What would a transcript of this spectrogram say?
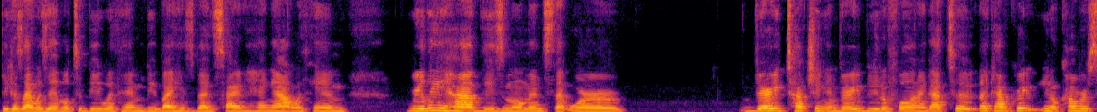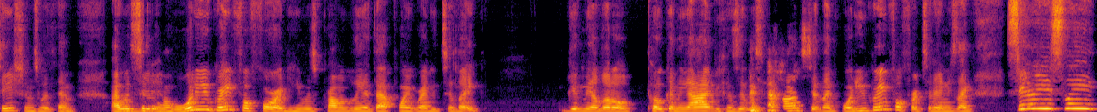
because I was able to be with him, be by his bedside, hang out with him, really have these moments that were very touching and very beautiful and i got to like have great you know conversations with him. I would say to mm-hmm. him well, what are you grateful for? And he was probably at that point ready to like give me a little poke in the eye because it was constant like what are you grateful for today? And he's like seriously?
